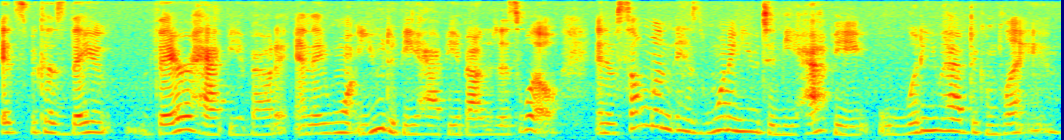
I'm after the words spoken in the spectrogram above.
it's because they they're happy about it and they want you to be happy about it as well. And if someone is wanting you to be happy, what do you have to complain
